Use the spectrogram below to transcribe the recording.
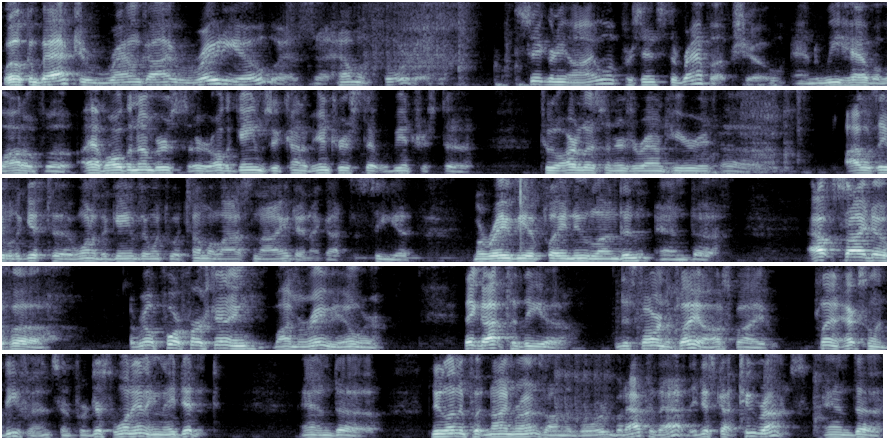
Welcome back to Round Guy Radio as uh, Helmut Ford of Sigourney, Iowa presents the wrap up show. And we have a lot of, uh, I have all the numbers or all the games that kind of interest that would be interest uh, to our listeners around here. Uh, I was able to get to one of the games. I went to Ottumwa last night and I got to see uh, Moravia play New London. And uh, outside of, a real poor first inning by Moravia, where they got to the uh, this far in the playoffs by playing excellent defense, and for just one inning they didn't. And uh, New London put nine runs on the board, but after that they just got two runs, and uh,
